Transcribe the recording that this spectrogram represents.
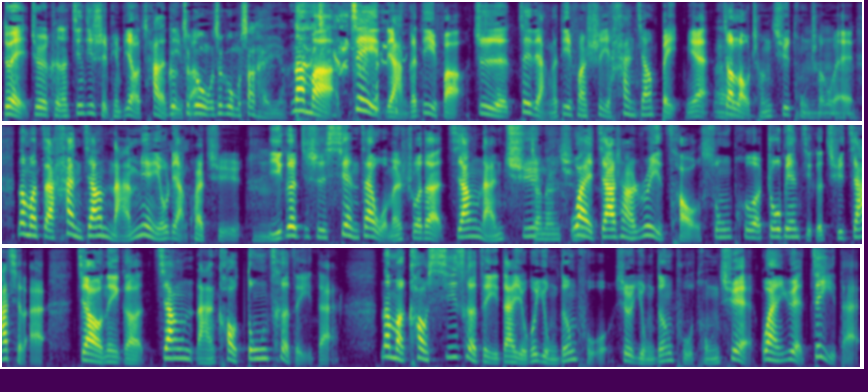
对，就是可能经济水平比较差的地方。这跟我这跟我们上海一样。那么这两个地方，就是这两个地方是以汉江北面嗯叫老城区统称为。那么在汉江南面有两块区域，嗯一个就是现在我们说的江，南区外加上瑞草、松坡周边几个区加起来，叫那个江南靠东侧这一带。那么靠西侧这一带有个永登浦，就是永登浦、铜雀、冠岳这一带。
